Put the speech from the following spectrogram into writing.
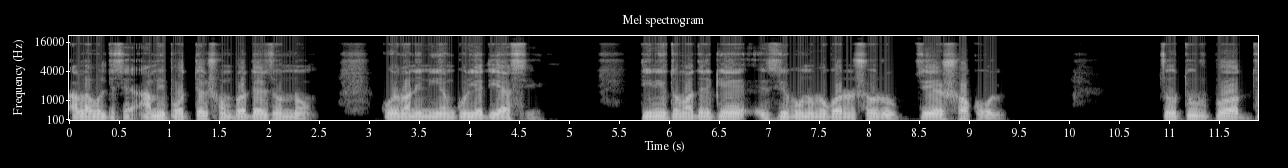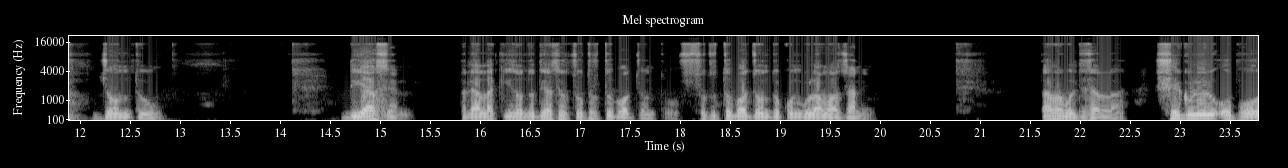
আল্লাহ বলতেছে, আমি প্রত্যেক সম্প্রদায়ের জন্য কোরবানি নিয়ম করিয়া দিয়াছি তিনি তোমাদেরকে জীবন উপকরণ স্বরূপ যে সকল চতুর্পদ জন্তু দিয়াছেন তাহলে আল্লাহ কি জন্তু দিয়েছেন? চতুর্থ পর্যন্ত চতুর্থ পর্যন্ত কোনগুলো আমরা জানি? তারপর বলতেছে আল্লাহ, সেগুলির ওপর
